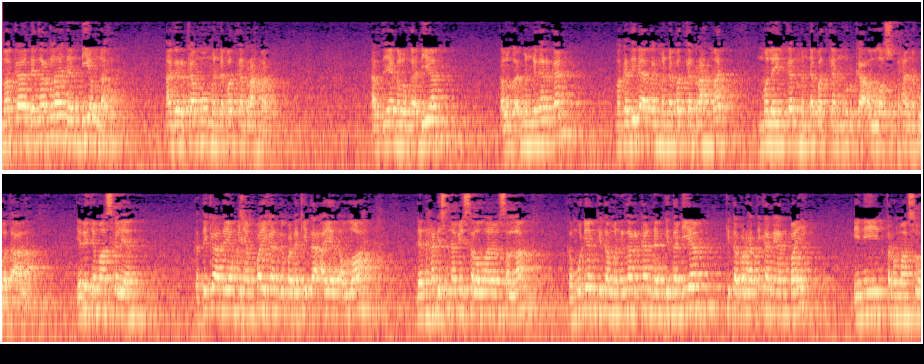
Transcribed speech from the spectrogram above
maka dengarlah dan diamlah agar kamu mendapatkan rahmat. Artinya kalau enggak diam, kalau enggak mendengarkan, maka tidak akan mendapatkan rahmat melainkan mendapatkan murka Allah Subhanahu wa taala. Jadi jemaah sekalian, Ketika ada yang menyampaikan kepada kita ayat Allah dan hadis Nabi sallallahu alaihi wasallam, kemudian kita mendengarkan dan kita diam, kita perhatikan dengan baik, ini termasuk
